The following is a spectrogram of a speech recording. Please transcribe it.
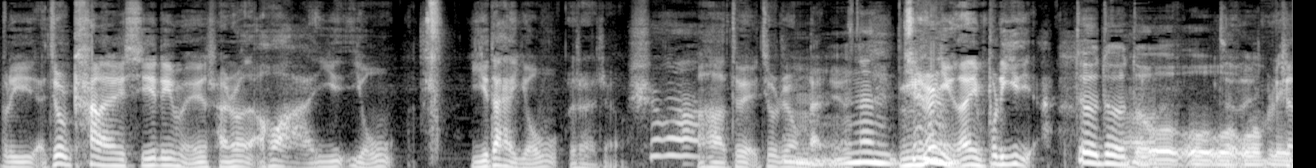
不理解，就是看了《西西里美丽传说》的，哇，一尤物，一代尤物，这这是吗？啊，对，就是这种感觉。那你是女的，你不理解？对对对，我我我我不理解，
